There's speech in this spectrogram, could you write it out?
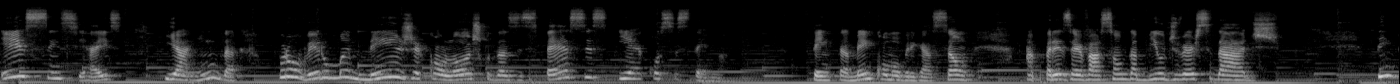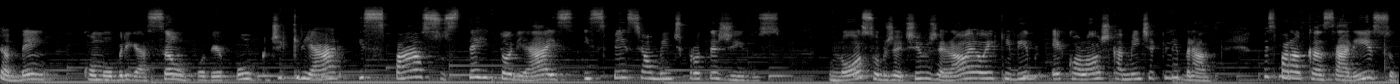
essenciais e ainda prover o manejo ecológico das espécies e ecossistema. Tem também como obrigação a preservação da biodiversidade. Tem também como obrigação o poder público de criar espaços territoriais especialmente protegidos. O nosso objetivo geral é o equilíbrio ecologicamente equilibrado. Mas para alcançar isso,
